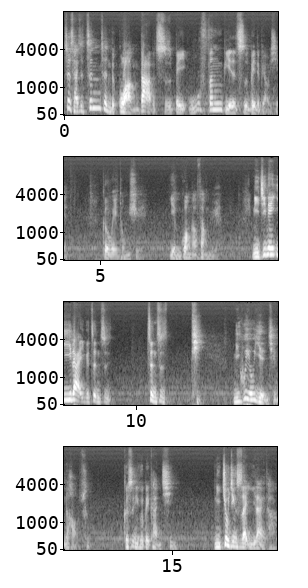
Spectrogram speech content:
这才是真正的广大的慈悲，无分别的慈悲的表现。各位同学，眼光要放远。你今天依赖一个政治政治体，你会有眼前的好处，可是你会被看清。你究竟是在依赖他，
